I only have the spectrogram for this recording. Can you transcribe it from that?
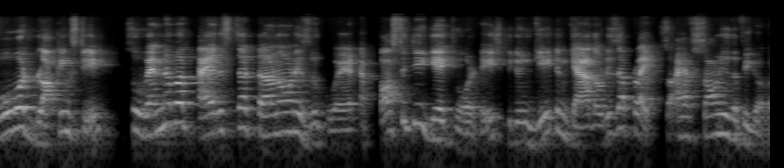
forward blocking state. So whenever thyristor turn on is required, a positive gate voltage between gate and cathode is applied. So I have shown you the figure.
